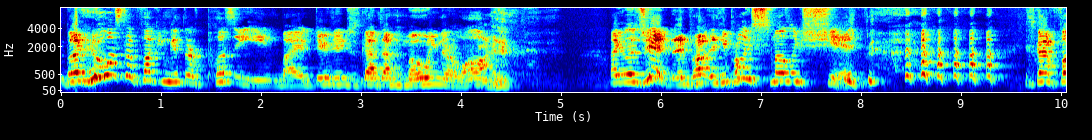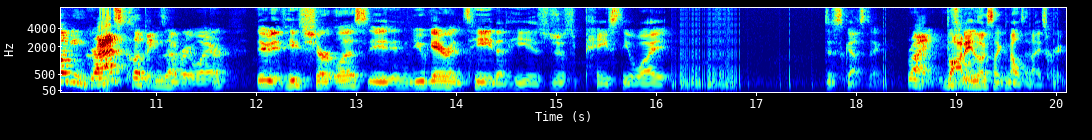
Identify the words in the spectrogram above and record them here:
but who wants to fucking get their pussy eaten by a dude who just got done mowing their lawn? like legit, it probably, he probably smells like shit. He's got fucking grass clippings everywhere. Dude, if he's shirtless, you, and you guarantee that he is just pasty white, disgusting. Right. Body looks like melted ice cream.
